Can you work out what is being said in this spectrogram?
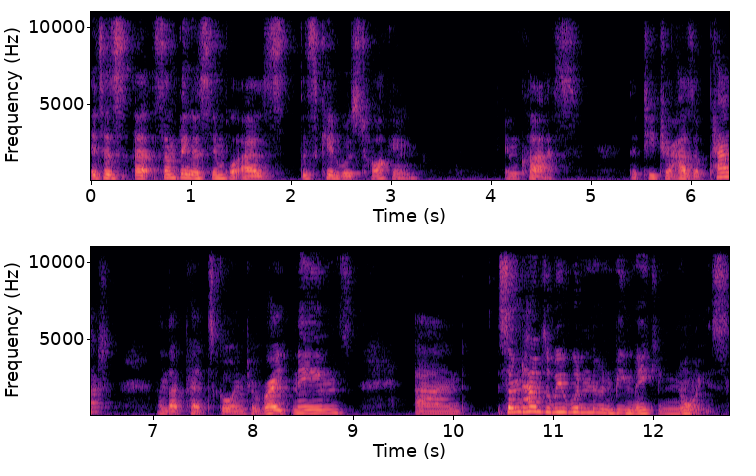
It's as uh, something as simple as this kid was talking in class. The teacher has a pet and that pet's going to write names and sometimes we wouldn't even be making noise.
